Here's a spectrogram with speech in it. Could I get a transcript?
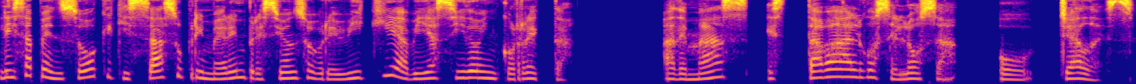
Lisa pensó que quizás su primera impresión sobre Vicky había sido incorrecta. Además, estaba algo celosa o jealous.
